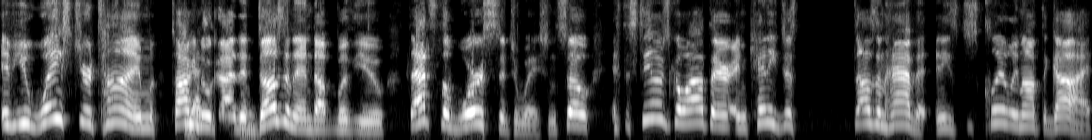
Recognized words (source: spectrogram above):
if you waste your time talking yes. to a guy that doesn't end up with you, that's the worst situation. So if the Steelers go out there and Kenny just doesn't have it and he's just clearly not the guy,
